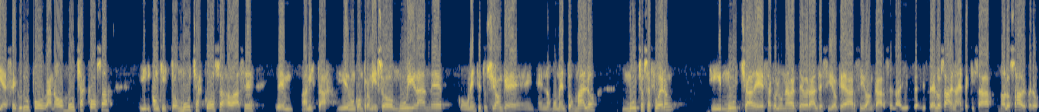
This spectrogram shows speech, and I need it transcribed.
y ese grupo ganó muchas cosas y conquistó muchas cosas a base de amistad y de un compromiso muy grande con una institución que en, en los momentos malos muchos se fueron y mucha de esa columna vertebral decidió quedarse y bancársela y, usted- y ustedes lo saben, la gente quizás no lo sabe, pero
